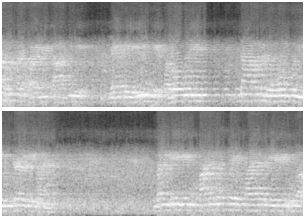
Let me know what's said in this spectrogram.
जाने का उत्तर पढ़ने का आती है या हिंदी के परों में चार लोगों को न्यूट्रल भी बना बल्कि ये मुखालत से फ़ायदा ये भी हुआ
